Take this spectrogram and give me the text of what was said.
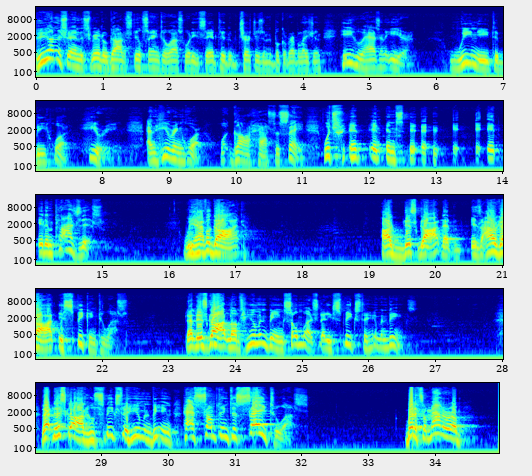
Do you understand the Spirit of God is still saying to us what he said to the churches in the book of Revelation? He who has an ear, we need to be what? Hearing. And hearing what? What God has to say. Which it, it, it, it, implies this. We have a God. Our, this God that is our God is speaking to us. That this God loves human beings so much that he speaks to human beings. That this God who speaks to human beings has something to say to us. But it's a matter of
